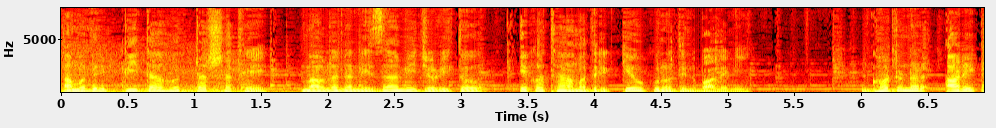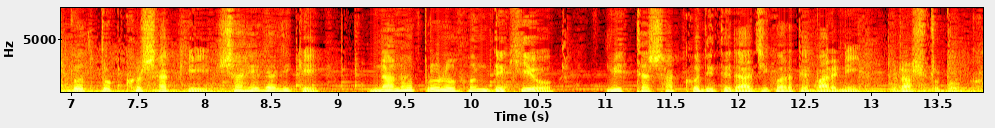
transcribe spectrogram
আমাদের পিতা হত্যার সাথে মাওলানা নিজামী জড়িত একথা আমাদের কেউ কোনোদিন বলেনি। ঘটনার আরেক প্রত্যক্ষ সাক্ষী শাহেদ আলীকে নানা প্রলোভন দেখিয়েও মিথ্যা সাক্ষ্য দিতে রাজি করাতে পারেনি রাষ্ট্রপক্ষ।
